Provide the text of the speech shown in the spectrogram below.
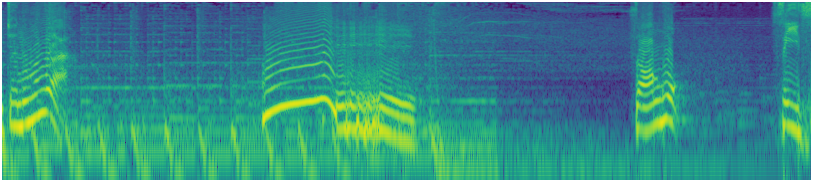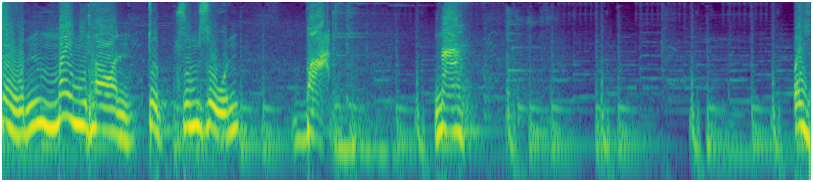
กูจะรู้อะเฮ้ยสองหกสี่ศูนย์ไม่มีทอนจุดศูนย์ศูนย์บาท นะเอ้ย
